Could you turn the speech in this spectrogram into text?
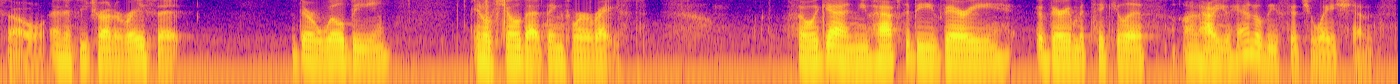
so, and if you try to erase it, there will be, it'll show that things were erased. So, again, you have to be very, very meticulous on how you handle these situations.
